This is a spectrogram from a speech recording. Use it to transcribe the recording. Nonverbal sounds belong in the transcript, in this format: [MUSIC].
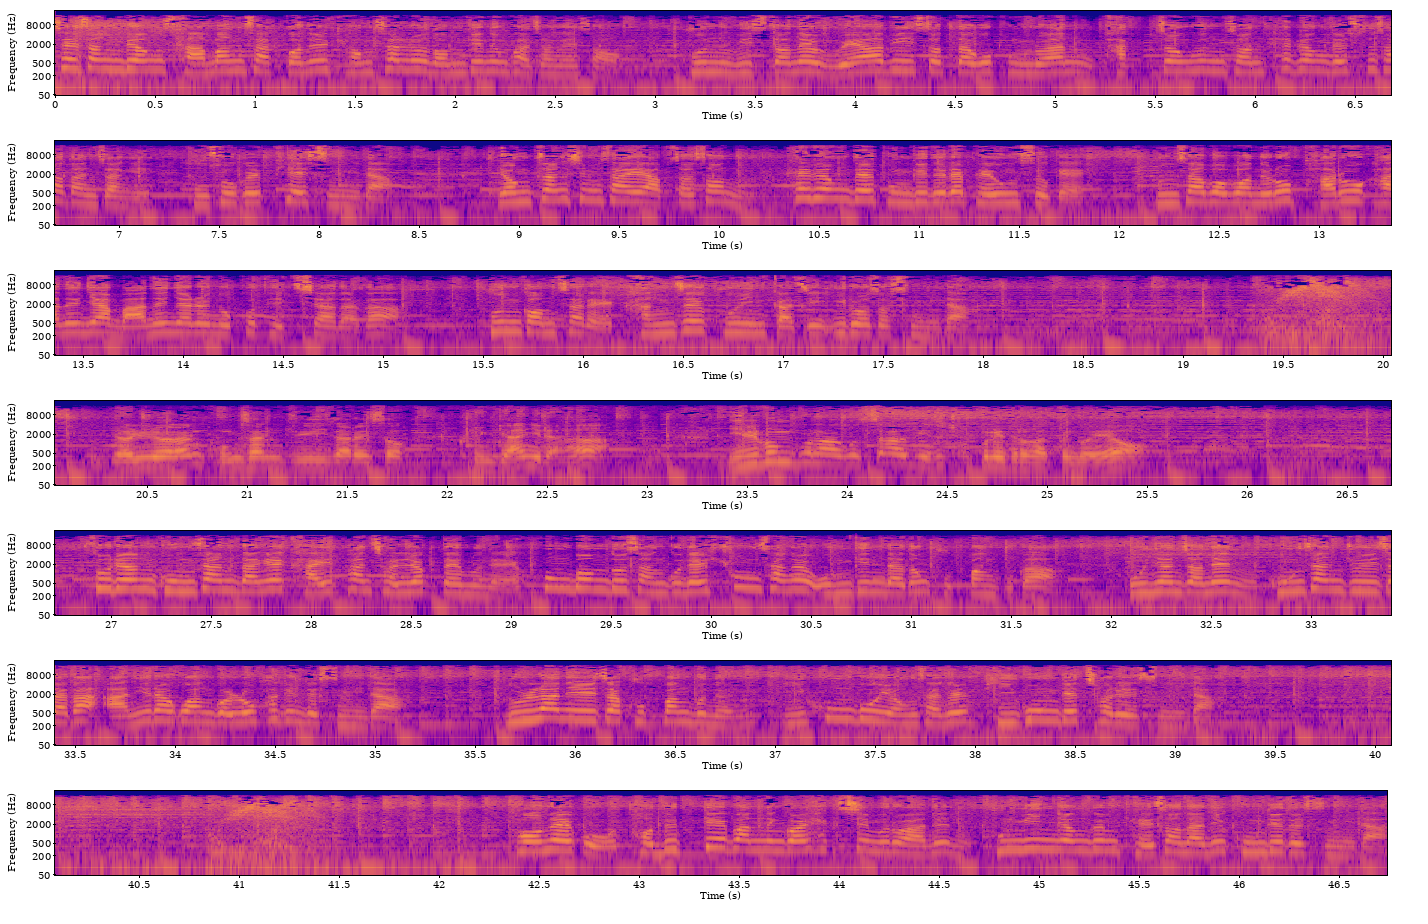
최상병 사망 사건을 경찰로 넘기는 과정에서 군 윗선에 외압이 있었다고 폭로한 박정훈 전 해병대 수사단장이 구속을 피했습니다. 영장 심사에 앞서선 해병대 동기들의 배웅 속에 군사법원으로 바로 가느냐 마느냐를 놓고 대치하다가 군 검찰의 강제 구인까지 이루어졌습니다. 열렬한 공산주의자라서 그런 게 아니라 일본군하고 싸우기 위해서 적군에 들어갔던 거예요. 소련 공산당에 가입한 전력 때문에 홍범도 장군의 흉상을 옮긴다던 국방부가 5년 전엔 공산주의자가 아니라고 한 걸로 확인됐습니다. 논란이 일자 국방부는 이 홍보 영상을 비공개 처리했습니다. 더 내고 더 늦게 받는 걸 핵심으로 하는 국민연금 개선안이 공개됐습니다.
